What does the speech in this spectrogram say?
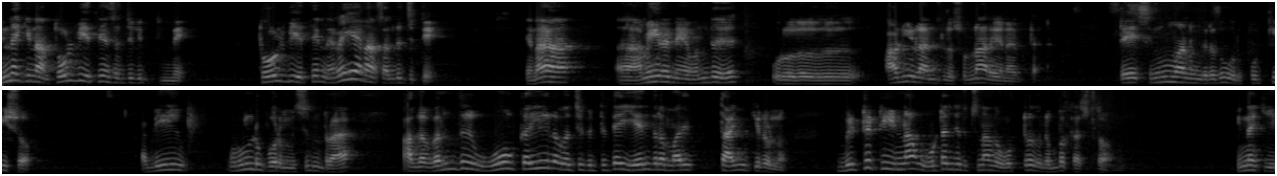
இன்னைக்கு நான் தோல்வியத்தையும் செஞ்சுக்கிட்டு இருந்தேன். தோல்வியத்தையும் நிறைய நான் சந்திச்சிட்டேன். ஏன்னா அமீரனே வந்து ஒரு ஆடியோ லான்ச்சில் சொன்னார் என்கிட்ட. டேய் சினிமானுங்கிறது ஒரு பொக்கிஷம். அப்படியே உருண்டு போகிற மிஷின்றா அதை வந்து உன் கையில் வச்சுக்கிட்டுதே ஏந்துற மாதிரி தாங்கிக்கிறணும் விட்டுட்டீங்கன்னா உடஞ்சிருச்சுன்னா அதை ஒட்டுறது ரொம்ப கஷ்டம். இன்னைக்கு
